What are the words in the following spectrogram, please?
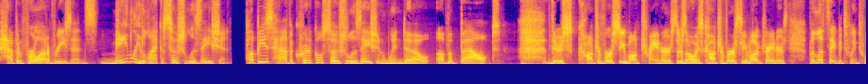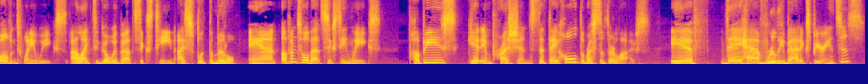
happen for a lot of reasons, mainly lack of socialization. Puppies have a critical socialization window of about there's controversy among trainers. There's always controversy among trainers, but let's say between 12 and 20 weeks. I like to go with about 16. I split the middle. And up until about 16 weeks, puppies get impressions that they hold the rest of their lives. If they have really bad experiences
